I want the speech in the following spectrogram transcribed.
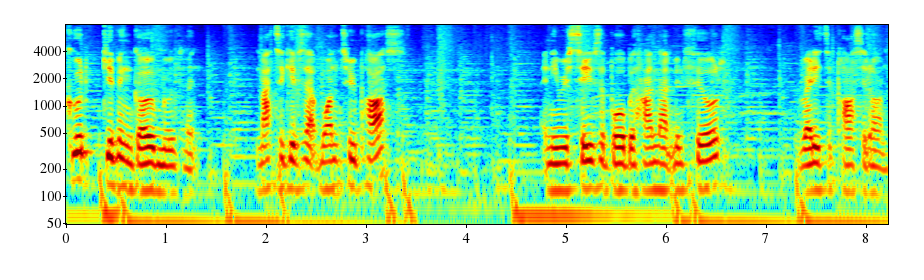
good give and go movement. Mata gives that 1-2 pass, and he receives the ball behind that midfield, ready to pass it on.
